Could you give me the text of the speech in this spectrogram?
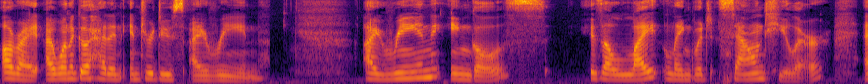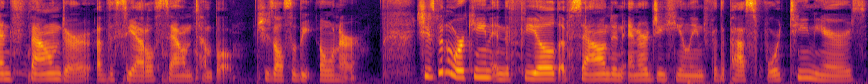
All right i want to go ahead and introduce irene. Irene ingles is a light language sound healer and founder of the seattle sound temple. She's also the owner She's been working in the field of sound and energy healing for the past 14 years,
